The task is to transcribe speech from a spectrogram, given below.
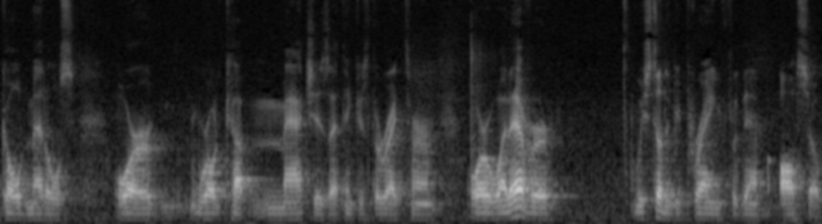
gold medals or World Cup matches, I think is the right term, or whatever. We still need to be praying for them also.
